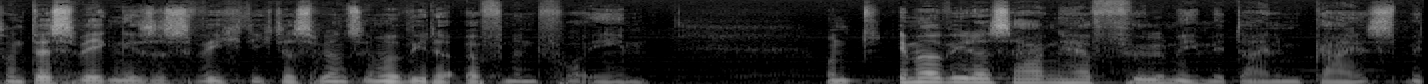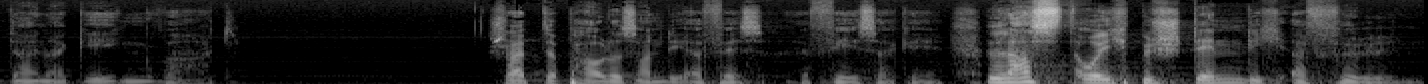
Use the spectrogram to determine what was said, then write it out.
Und deswegen ist es wichtig, dass wir uns immer wieder öffnen vor ihm. Und immer wieder sagen, Herr, füll mich mit deinem Geist, mit deiner Gegenwart. Schreibt der Paulus an die Ephes- Epheser. Lasst euch beständig erfüllen.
